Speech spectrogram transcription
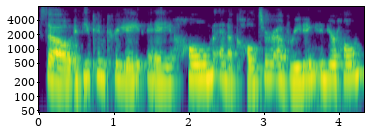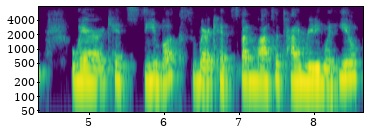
So, if you can create a home and a culture of reading in your home where kids see books, where kids spend lots of time reading with you,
